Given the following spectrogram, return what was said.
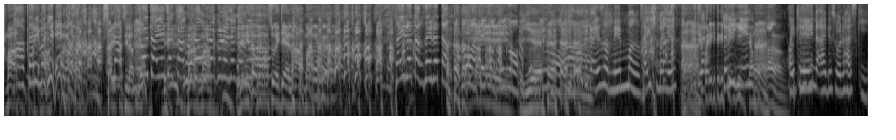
Maaf, maaf. Maaf tarik balik. Saya Dah, tersilap. Kau tak payah cakap Aku Maaf, dah maaf. Aku dah cakap Dia ni tak pernah masuk AJL. Maaf, maaf. Saya datang Saya datang. Kat bawah tengok Tengok. Yeah. Tengok. Ah. Okey Kak Aiza Memang Saya sebenarnya Daripada kita kecil lagi Teringin Sampai Ah. sekarang. I teringin nak ada suara husky.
